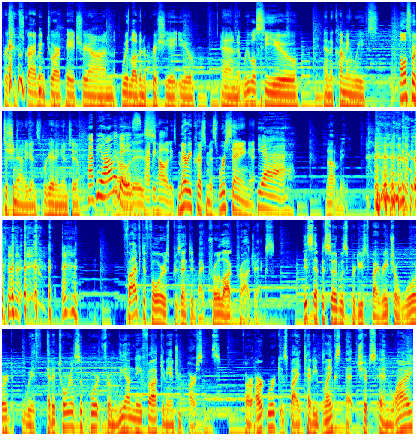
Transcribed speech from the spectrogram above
for subscribing to our Patreon. We love and appreciate you. And we will see you in the coming weeks. All sorts of shenanigans we're getting into. Happy Happy holidays. holidays. Happy holidays. Merry Christmas. We're saying it. Yeah. Not me. Five to Four is presented by Prologue Projects. This episode was produced by Rachel Ward with editorial support from Leon Nafok and Andrew Parsons. Our artwork is by Teddy Blanks at Chips NY,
